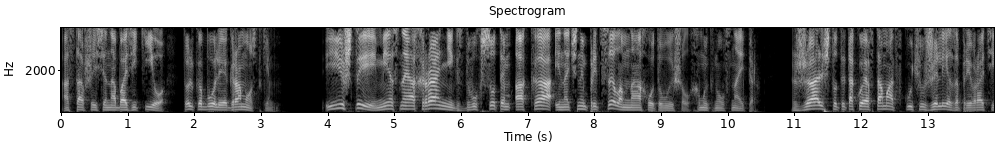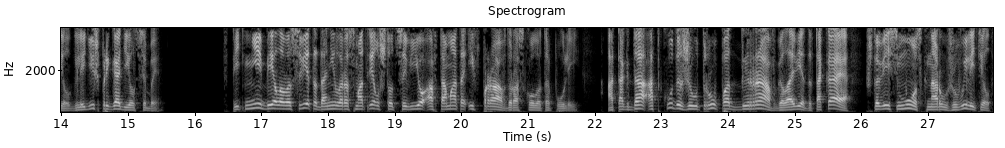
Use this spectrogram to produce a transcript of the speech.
оставшийся на базе Кио, только более громоздким. «Ишь ты, местный охранник с двухсотым АК и ночным прицелом на охоту вышел», — хмыкнул снайпер. «Жаль, что ты такой автомат в кучу железа превратил. Глядишь, пригодился бы». В пятне белого света Данила рассмотрел, что цевье автомата и вправду расколото пулей. А тогда откуда же у трупа дыра в голове, да такая, что весь мозг наружу вылетел,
